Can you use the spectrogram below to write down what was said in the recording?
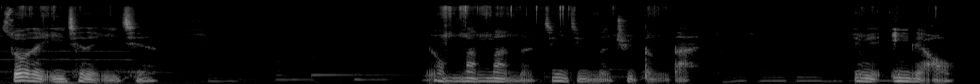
所有的一切的一切，要慢慢的、静静的去等待。因为医疗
